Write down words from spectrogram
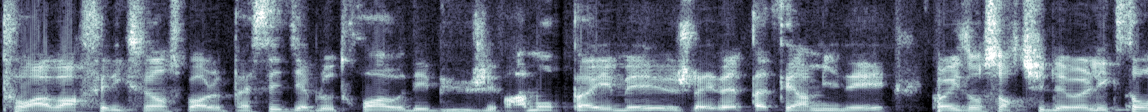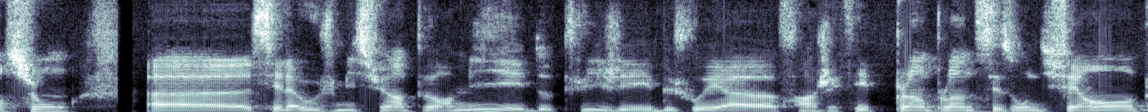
pour avoir fait l'expérience par le passé, Diablo 3 au début, j'ai vraiment pas aimé, je l'avais même pas terminé. Quand ils ont sorti l'extension, euh, c'est là où je m'y suis un peu remis et depuis j'ai joué, enfin j'ai fait plein plein de saisons différentes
